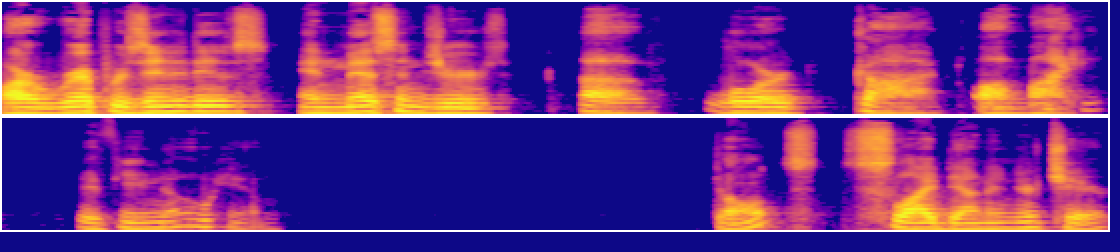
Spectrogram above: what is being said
are representatives and messengers of Lord God Almighty if you know Him. Don't slide down in your chair.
